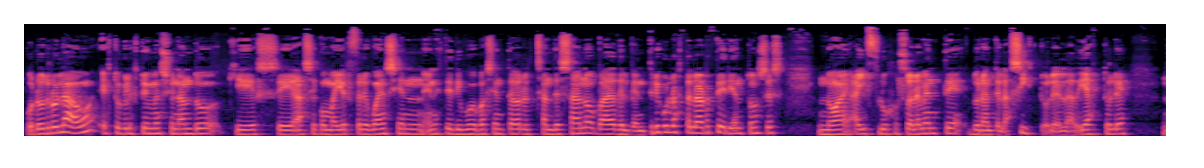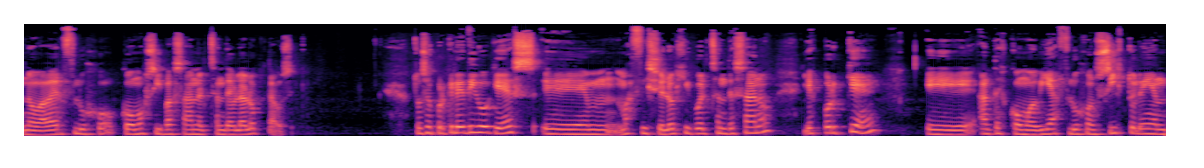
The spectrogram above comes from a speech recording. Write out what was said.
Por otro lado, esto que le estoy mencionando, que se hace con mayor frecuencia en, este tipo de pacientes ahora, el chandesano, va desde el ventrículo hasta la arteria, entonces no hay, flujo solamente durante la sístole, la diástole no va a haber flujo como si pasaba en el chan de Blalock-Taussig. Entonces, ¿por qué les digo que es eh, más fisiológico el de sano? Y es porque eh, antes como había flujo en sístole y en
